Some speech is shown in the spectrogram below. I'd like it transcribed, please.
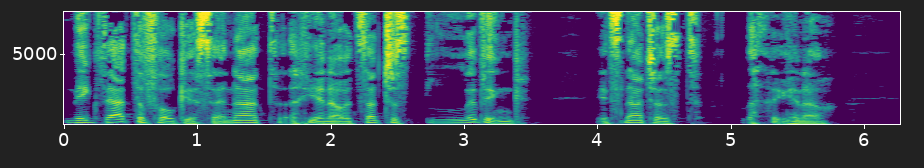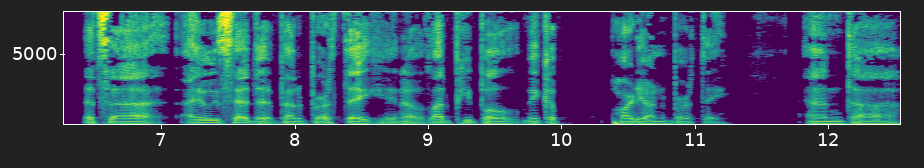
make that the focus and not, you know, it's not just living. It's not just, you know, that's a, I always said about a birthday, you know, a lot of people make a party on a birthday and, uh,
